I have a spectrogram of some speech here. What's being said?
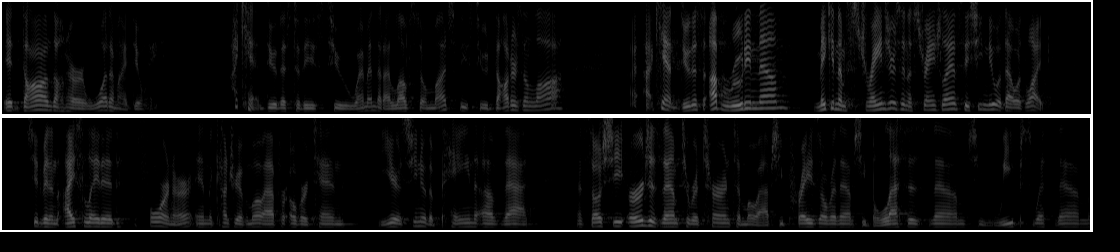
it dawns on her, what am I doing? I can't do this to these two women that I love so much, these two daughters in law. I, I can't do this. Uprooting them, making them strangers in a strange land. See, she knew what that was like. She had been an isolated foreigner in the country of Moab for over 10 years. She knew the pain of that. And so she urges them to return to Moab. She prays over them, she blesses them, she weeps with them.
